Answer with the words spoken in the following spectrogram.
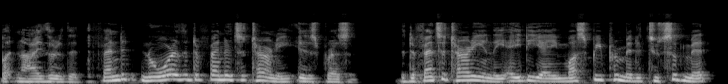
but neither the defendant nor the defendant's attorney is present. The defense attorney and the ADA must be permitted to submit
